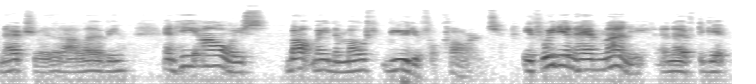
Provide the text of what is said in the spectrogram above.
naturally that I love him, and he always bought me the most beautiful cards. If we didn't have money enough to get,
